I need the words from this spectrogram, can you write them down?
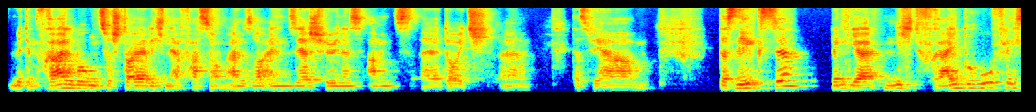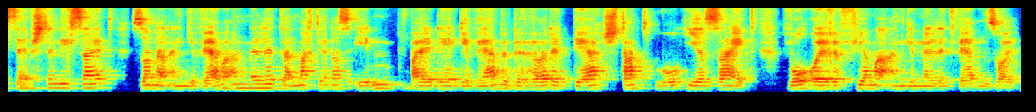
mit dem Fragebogen zur steuerlichen Erfassung. Also ein sehr schönes Amtsdeutsch, äh, das wir haben. Das nächste, wenn ihr nicht freiberuflich selbstständig seid, sondern ein Gewerbe anmeldet, dann macht ihr das eben bei der Gewerbebehörde der Stadt, wo ihr seid, wo eure Firma angemeldet werden soll.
